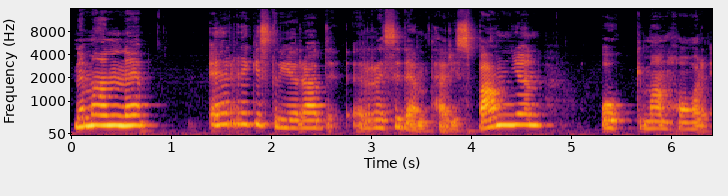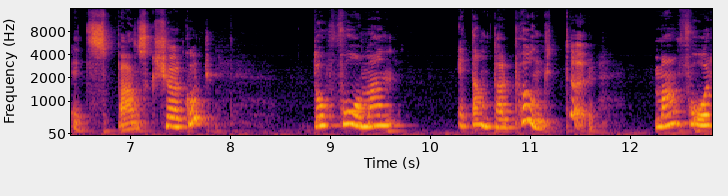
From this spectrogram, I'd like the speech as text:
När man eh, registrerad resident här i Spanien och man har ett spanskt körkort, då får man ett antal punkter. Man får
